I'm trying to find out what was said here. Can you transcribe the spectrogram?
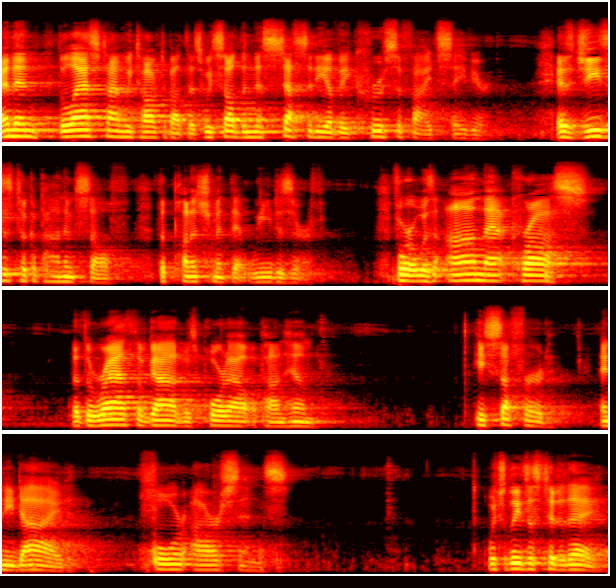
And then the last time we talked about this, we saw the necessity of a crucified Savior as Jesus took upon himself the punishment that we deserve. For it was on that cross that the wrath of God was poured out upon him. He suffered and he died for our sins. Which leads us to today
